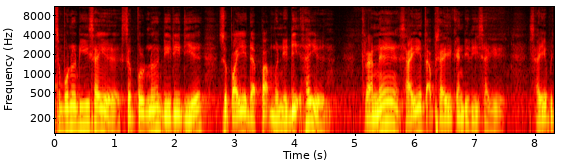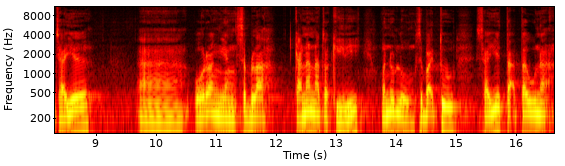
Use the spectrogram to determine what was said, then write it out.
sempurna diri saya Sempurna diri dia Supaya dapat mendidik saya. Kerana saya tak percayakan diri saya. Saya percaya uh, Orang yang sebelah Kanan atau kiri Menolong. Sebab itu Saya tak tahu nak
